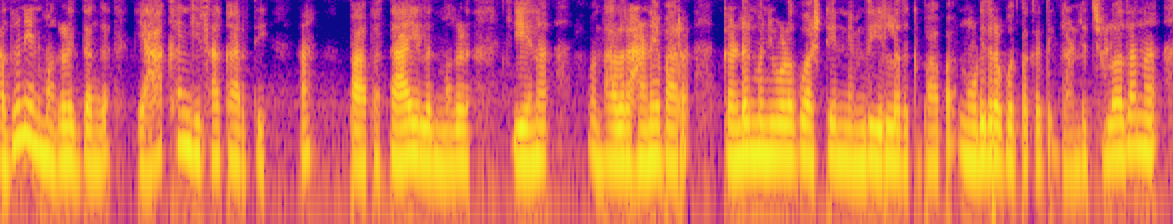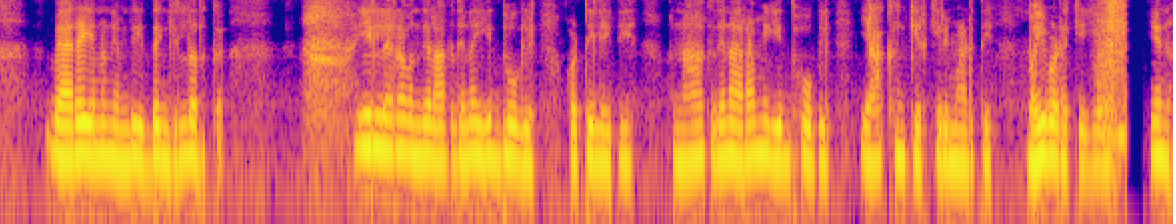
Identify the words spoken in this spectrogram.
ಅದು ನಿನ್ನ ಮಗಳಿದ್ದಂಗೆ. ಯಾಕೆ ಹಂಗೆ ಸಾಕಾರ್ತಿ? ಹಾ ಪಾಪ ತಾಯಿ ಇಲ್ಲದ ಮಗಳು, ಏನ, ಒಂದಾದ್ರೆ ಹಣೆ ಬಾರ ಗಂಡನ ಮನೆ ಒಳಗೂ ಅಷ್ಟೇನು ನೆಮ್ಮದಿ ಇಲ್ಲದಕ್ಕೆ ಪಾಪ. ನೋಡಿದ್ರೆ ಗೊತ್ತಾಕತಿ, ಗಂಡ ಚಲೋ ಅದಾನ ಬೇರೆ ಏನು ನೆಮ್ಮದಿ ಇದ್ದಂಗೆ ಇಲ್ಲದಕ್ಕೆ. ಇಲ್ಲಾರ ಒಂದು ನಾಲ್ಕು ದಿನ ಇದ್ದು ಹೋಗ್ಲಿ ಹೊಟ್ಟಿಲೈತಿ ನಾಲ್ಕು ದಿನ ಆರಾಮಾಗಿ ಇದ್ದು ಹೋಗ್ಲಿ. ಯಾಕೆ ಹಂಗೆ ಕಿರಿಕಿರಿ ಮಾಡ್ತಿ? ಬೈಬೇಡಕ್ಕಿಗೆ ಏನು?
